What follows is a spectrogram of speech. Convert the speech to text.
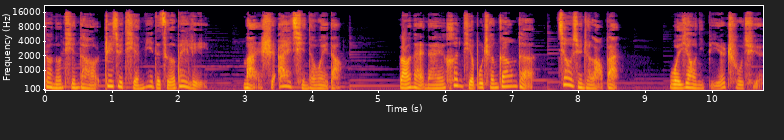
都能听到这句甜蜜的责备里，满是爱情的味道。老奶奶恨铁不成钢的教训着老伴：“我要你别出去，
